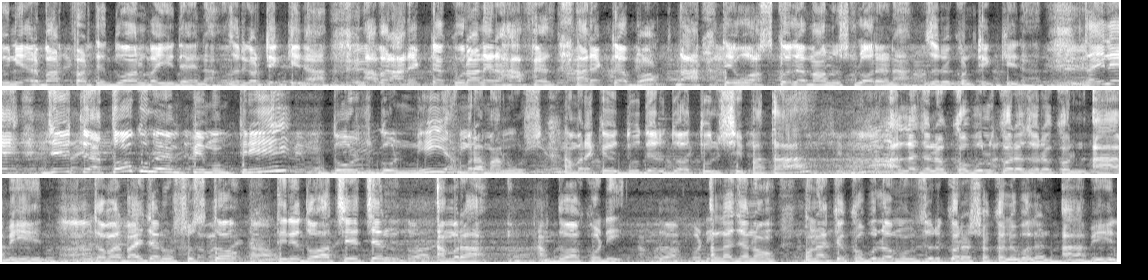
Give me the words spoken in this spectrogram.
দুনিয়ার বাদ পারতে দোয়ান বাই দেয় না, যেরকম ঠিক কিনা? আবার আরেকটা কোরআনের হাফেজ আর একটা বক্তা তে ওয়াজ করলে মানুষ লড়ে না, যেরকম ঠিক কিনা? তাইলে যেহেতু এতগুলো এমপি মন্ত্রী দোষ গুণ নিয়েই আমরা মানুষ, আমরা কেউ দুধের দোয়া, তুলসী পাতা, আল্লাহ যেন কবুল করে যেরকম, আমিন। তোমার ভাই যেন সুস্থ তিনি দোয়া চেয়েছেন, আমরা দোয়া করি। আল্লাহ যেন ওনাকে কবুল ও মঞ্জুর করে সকলে বলেন, আমিন।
